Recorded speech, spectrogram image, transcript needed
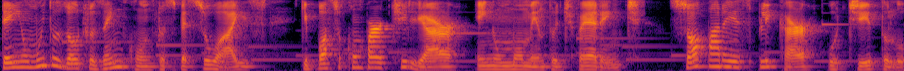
Tenho muitos outros encontros pessoais que posso compartilhar em um momento diferente, Só para explicar o título,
